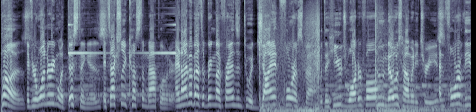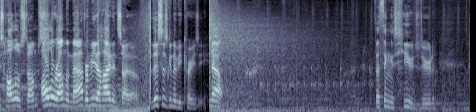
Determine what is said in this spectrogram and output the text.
pause. If you're wondering what this thing is, it's actually a custom map loader. And I'm about to bring my friends into a giant forest map with a huge waterfall, who knows how many trees, and four of these hollow stumps all around the map for me to hide inside of. This is gonna be crazy. Now, that thing is huge, dude.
